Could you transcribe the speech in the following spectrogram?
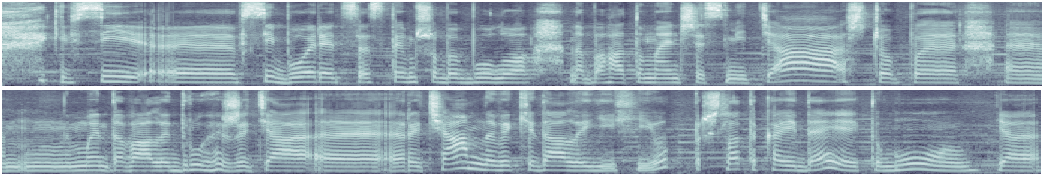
і всі, е, всі борються з тим, щоб було набагато менше сміття, щоб е, ми давали друге життя речам, не викидали їх. І от прийшла така ідея, і тому я,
